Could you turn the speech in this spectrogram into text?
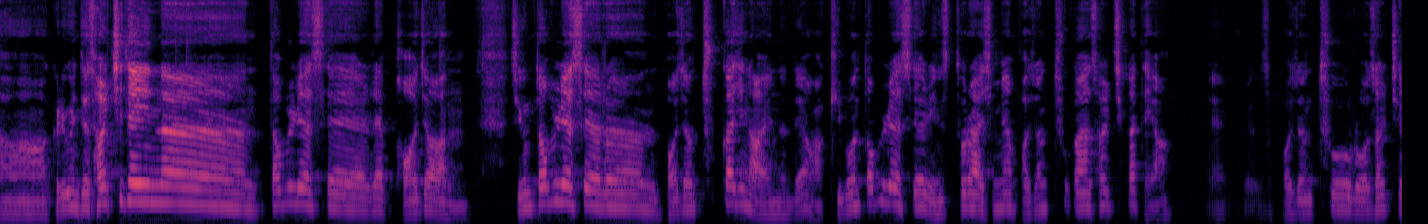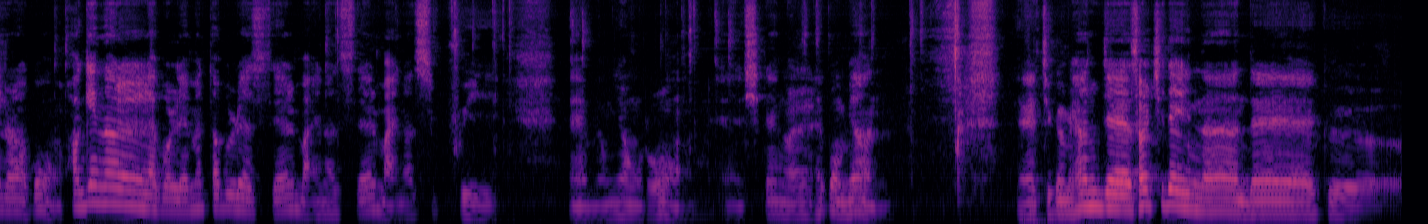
어, 그리고 이제 설치되어 있는 WSL의 버전, 지금 WSL은 버전 2까지 나와 있는데요. 기본 WSL 인스톨 하시면 버전 2가 설치가 돼요. 예, 그래서 버전 2로 설치를 하고 확인을 해보려면 WSL-L-V 예, 명령으로 예, 실행을 해보면 예, 지금 현재 설치되어 있는 내 그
